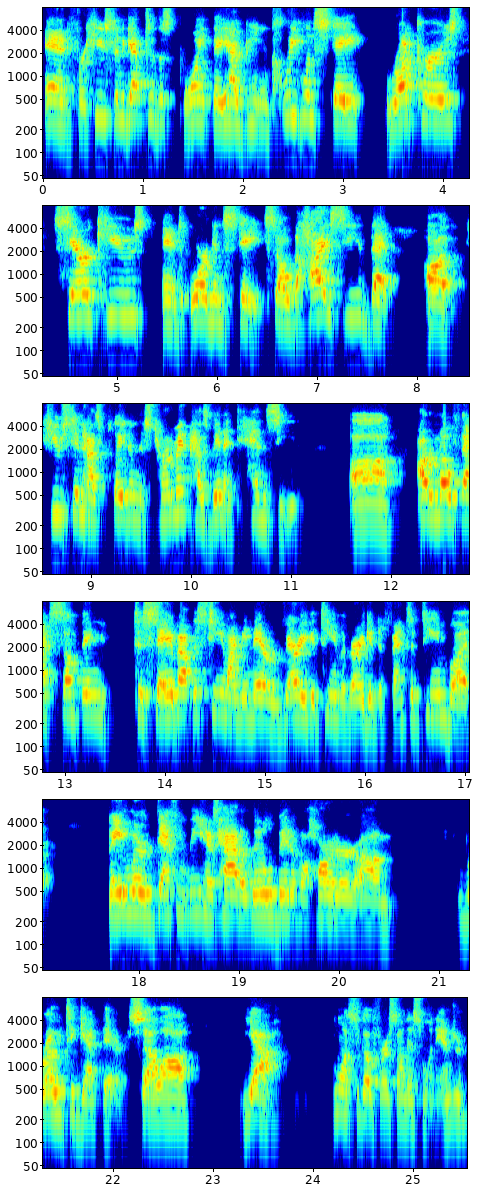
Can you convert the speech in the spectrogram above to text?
And for Houston to get to this point, they have beaten Cleveland State, Rutgers, Syracuse, and Oregon State. So the highest seed that uh, Houston has played in this tournament has been a 10 seed. Uh, I don't know if that's something to say about this team. I mean, they're a very good team, a very good defensive team, but Baylor definitely has had a little bit of a harder um, road to get there. So, uh, yeah, who wants to go first on this one, Andrew?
